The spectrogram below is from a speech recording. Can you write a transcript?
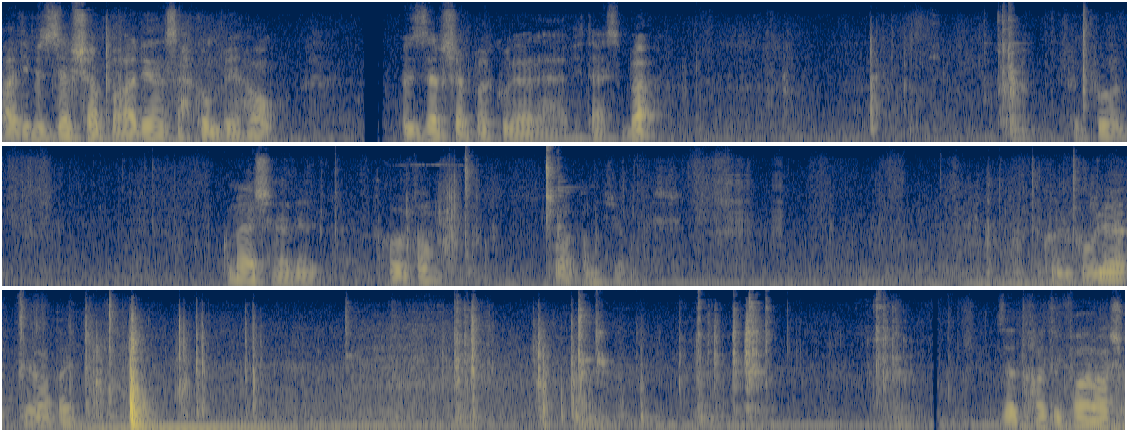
هذه بزاف شابة. هذه ننصحكم بها. بزاف شابة الكولر هذه تاع سبع. تلفون. قماش هذا؟ كوتون كوتون ماشي قماش. كل كولر فيها لاطاي زاد دخلت الفراشة.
